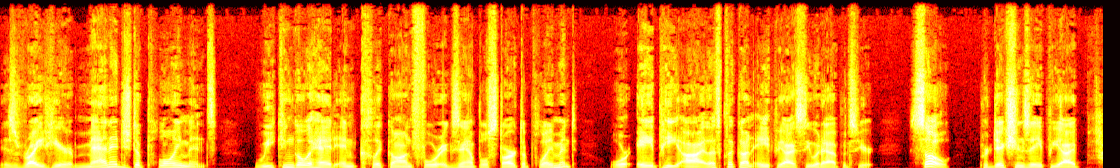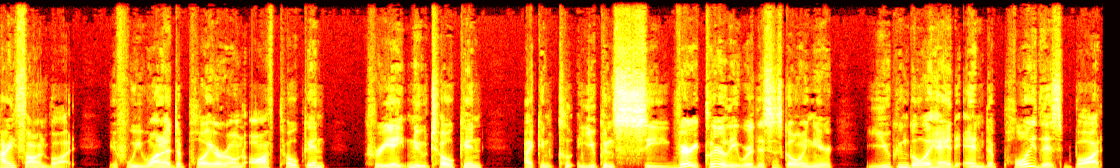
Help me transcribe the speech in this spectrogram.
is right here, manage deployments we can go ahead and click on, for example, start deployment or API. Let's click on API, see what happens here. So, predictions API Python bot. If we want to deploy our own auth token, create new token, I can you can see very clearly where this is going here. You can go ahead and deploy this bot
